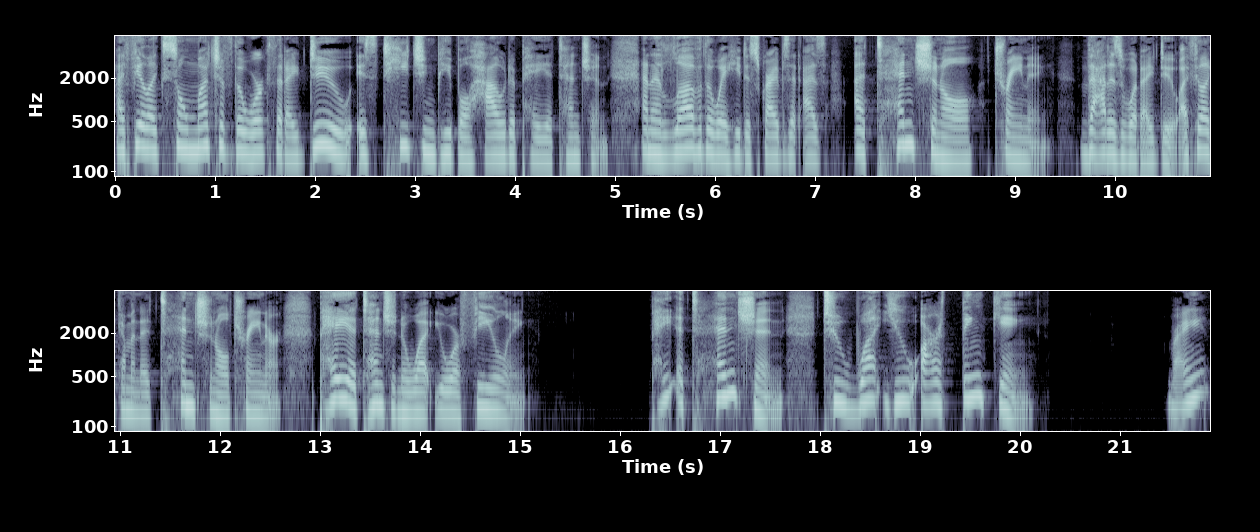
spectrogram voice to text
I feel like so much of the work that I do is teaching people how to pay attention. And I love the way he describes it as attentional training. That is what I do. I feel like I'm an attentional trainer. Pay attention to what you're feeling. Pay attention to what you are thinking, right?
